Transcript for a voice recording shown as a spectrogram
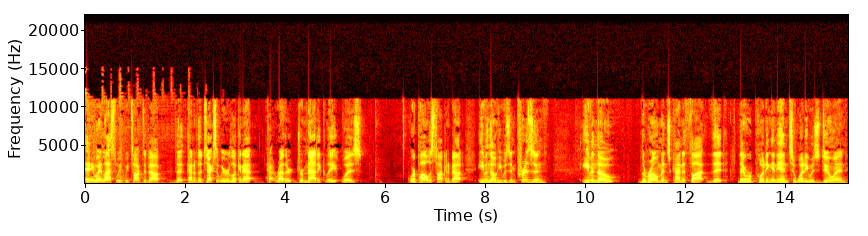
Anyway, last week we talked about the kind of the text that we were looking at rather dramatically was where Paul was talking about even though he was in prison, even though the Romans kind of thought that they were putting an end to what he was doing,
